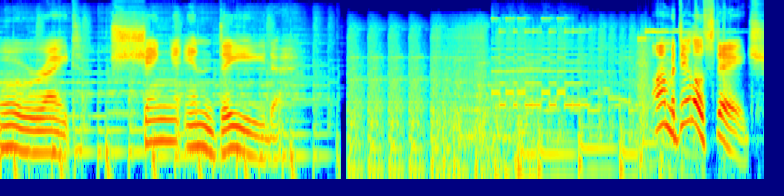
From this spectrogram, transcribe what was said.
Alright. Shing indeed. Armadillo stage!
